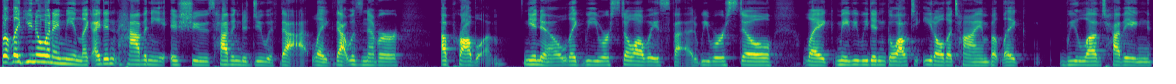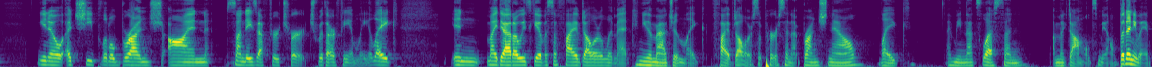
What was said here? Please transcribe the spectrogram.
but like, you know what I mean? Like, I didn't have any issues having to do with that. Like, that was never a problem. You know, like we were still always fed. We were still like, maybe we didn't go out to eat all the time, but like we loved having, you know, a cheap little brunch on Sundays after church with our family. Like, and my dad always gave us a $5 limit. Can you imagine like $5 a person at brunch now? Like, I mean, that's less than a McDonald's meal. But anyway,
